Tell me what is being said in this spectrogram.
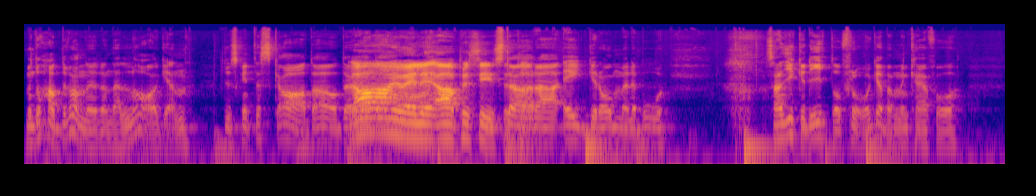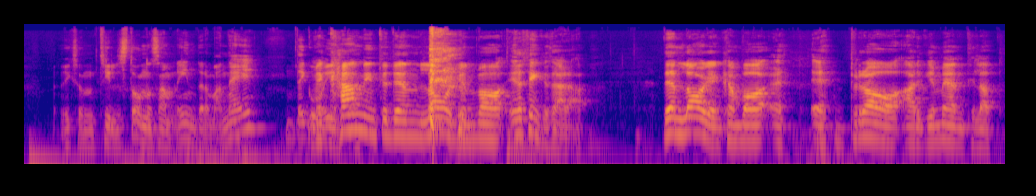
Men då hade man ju den där lagen, du ska inte skada och döda Ja, eller, ja precis. störa ägg, rom eller bo. Så han gick ju dit och frågade, men kan jag få liksom, tillstånd att samla in det? De bara, nej, det går Men inte. kan inte den lagen vara... Jag tänker så här. Den lagen kan vara ett, ett bra argument till att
